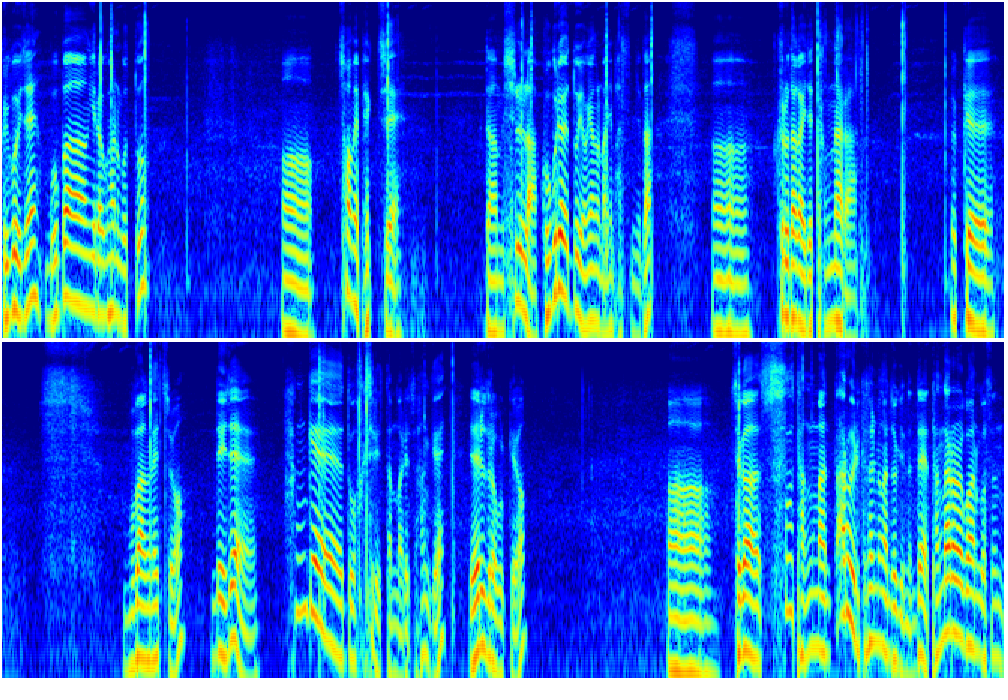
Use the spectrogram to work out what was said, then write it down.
그리고 이제 모방이라고 하는 것도 어 처음에 백제 그 다음 신라 고구려에도 영향을 많이 받습니다. 어 그러다가 이제 당나라 이렇게 모방을 했죠. 근데 이제 한계도 확실히 있단 말이죠. 한계. 예를 들어 볼게요. 아 제가 수 당만 따로 이렇게 설명한 적이 있는데 당나라라고 하는 것은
